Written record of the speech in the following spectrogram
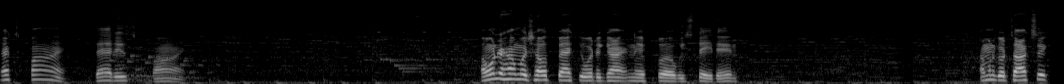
That's fine. That is fine. I wonder how much health back it would have gotten if uh, we stayed in. I'm going to go Toxic.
